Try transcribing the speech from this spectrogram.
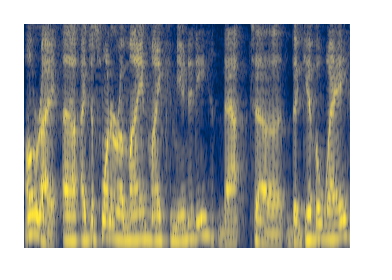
All right, uh, I just want to remind my community that uh, the giveaway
